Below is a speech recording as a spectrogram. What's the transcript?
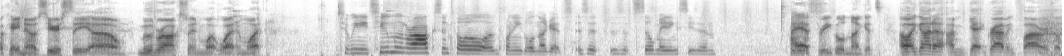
Okay, no, seriously. Uh, moon rocks and what, what, and what? Two, we need two moon rocks in total and 20 gold nuggets. Is it is it still mating season? I have three gold nuggets. Oh, I gotta. I'm get grabbing flowers. I'll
